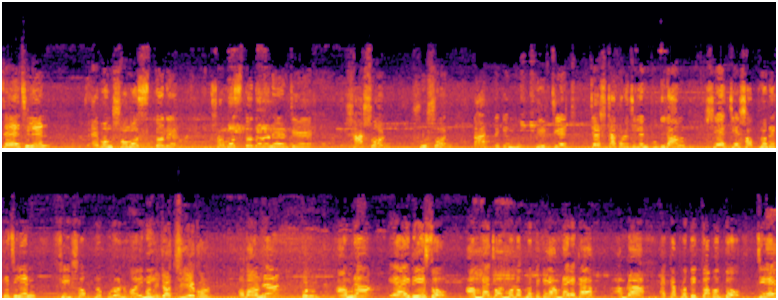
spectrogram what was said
চেয়েছিলেন এবং সমস্ত সমস্ত ধরনের যে শাসন শোষণ তার থেকে মুক্তির যে চেষ্টা করেছিলেন ক্ষুদিরাম। সে যে স্বপ্ন দেখেছিলেন সেই স্বপ্ন পূরণ হয়নি। আমি যাচ্ছি এখন। আমার আমরা- বলুন। আমরা এআইডিএসও আমরা জন্মলগ্ন থেকে আমরা এটা আমরা একটা প্রতিজ্ঞাবদ্ধ যে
